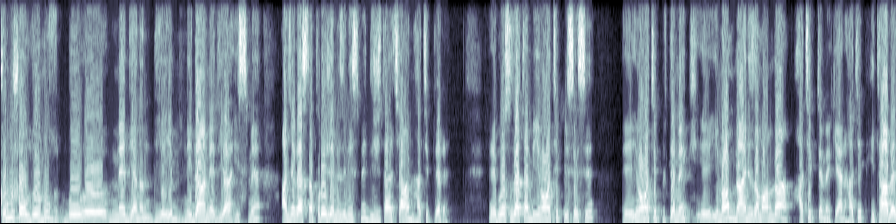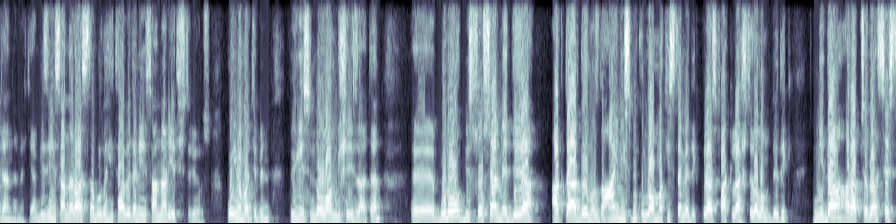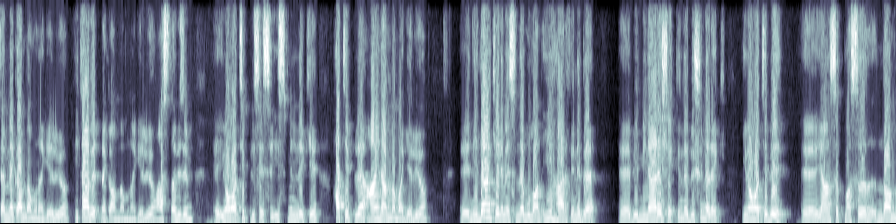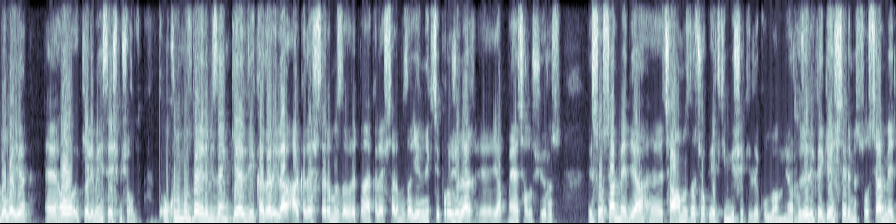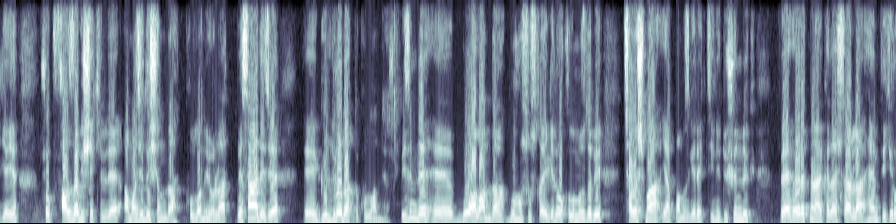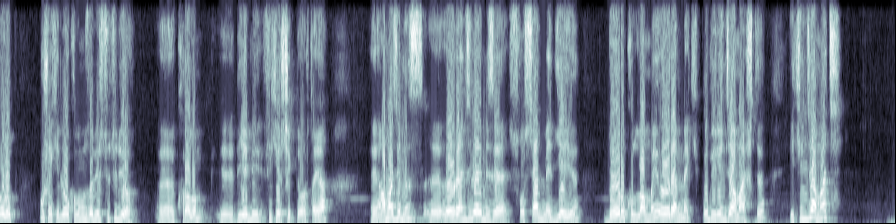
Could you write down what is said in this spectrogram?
Kurmuş olduğumuz bu e, medyanın diyeyim Nida Medya ismi. Ancak aslında projemizin ismi Dijital Çağın Hatipleri. E, burası zaten bir İmam Hatip Lisesi. E, İmam Hatip demek e, imam ve aynı zamanda hatip demek. Yani hatip hitap eden demek. Yani biz insanlara aslında burada hitap eden insanlar yetiştiriyoruz. Bu İmam Hatip'in bünyesinde olan bir şey zaten. E, bunu biz sosyal medyaya aktardığımızda aynı ismi kullanmak istemedik. Biraz farklılaştıralım dedik. Nida Arapçada seslenmek anlamına geliyor. Hitap etmek anlamına geliyor. Aslında bizim e, İmam Hatip Lisesi ismindeki hatiple aynı anlama geliyor. E, nida kelimesinde bulunan i harfini de e, bir minare şeklinde düşünerek İmam Hatip'i e, yansıtmasından dolayı e, o kelimeyi seçmiş olduk. Okulumuzda elimizden geldiği kadarıyla arkadaşlarımızla, öğretmen arkadaşlarımızla yenilikçi projeler e, yapmaya çalışıyoruz. E, sosyal medya e, çağımızda çok etkin bir şekilde kullanılıyor. Özellikle gençlerimiz sosyal medyayı çok fazla bir şekilde amacı dışında kullanıyorlar ve sadece e, güldür odaklı kullanıyor. Bizim de e, bu alanda bu hususla ilgili okulumuzda bir çalışma yapmamız gerektiğini düşündük ve öğretmen arkadaşlarla hem fikir olup bu şekilde okulumuzda bir stüdyo e, kuralım e, diye bir fikir çıktı ortaya. E, amacımız e, öğrencilerimize sosyal medyayı doğru kullanmayı öğrenmek. Bu birinci amaçtı. İkinci amaç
